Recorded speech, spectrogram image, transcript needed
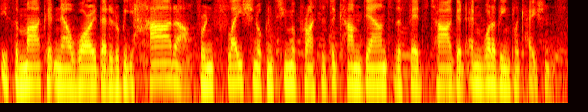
is the market now worried that it'll be harder for inflation or consumer prices to come down to the Fed's target, and what are the implications?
